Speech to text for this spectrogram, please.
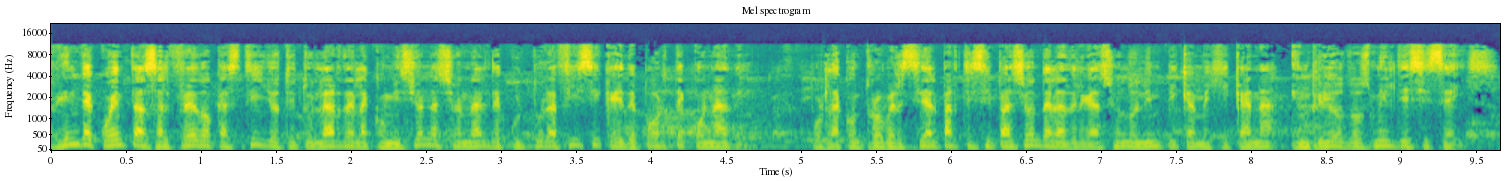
Rinde cuentas Alfredo Castillo, titular de la Comisión Nacional de Cultura Física y Deporte CONADE, por la controversial participación de la delegación olímpica mexicana en Río 2016.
